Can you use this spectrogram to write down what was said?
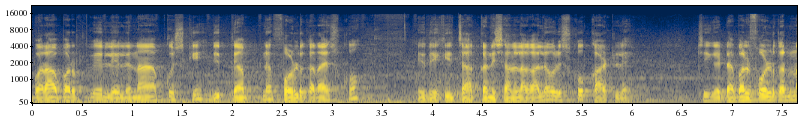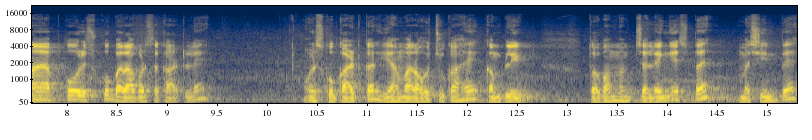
बराबर पे ले लेना है आपको इसकी, जितने आपने फोल्ड करा है इसको। ये देखिए चाक का निशान लगा लें और इसको काट लें। ठीक है डबल फोल्ड करना है आपको और इसको बराबर से काट लें। और इसको काट कर ये हमारा हो चुका है कंप्लीट तो अब हम हम चलेंगे इस पर मशीन पे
